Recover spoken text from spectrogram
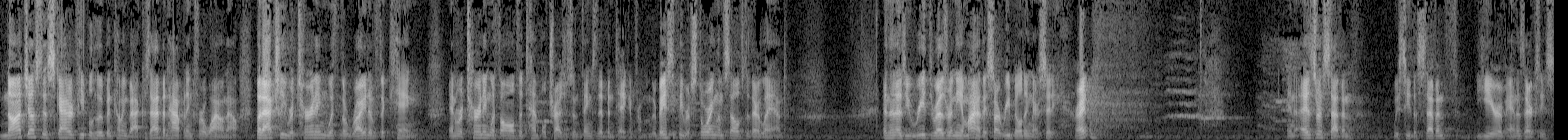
not just as scattered people who had been coming back, because that had been happening for a while now, but actually returning with the right of the king and returning with all the temple treasures and things that had been taken from them. They're basically restoring themselves to their land. And then as you read through Ezra and Nehemiah, they start rebuilding their city, right? In Ezra 7, we see the seventh year of Artaxerxes.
